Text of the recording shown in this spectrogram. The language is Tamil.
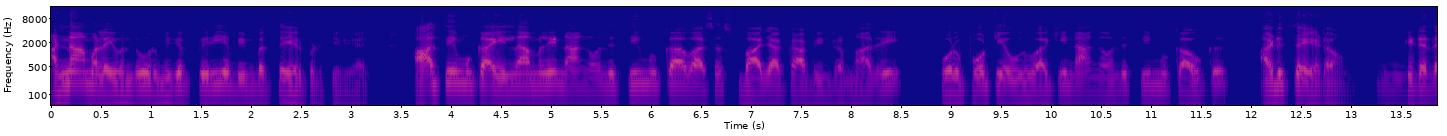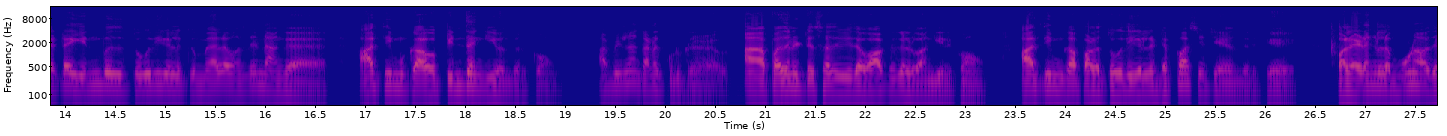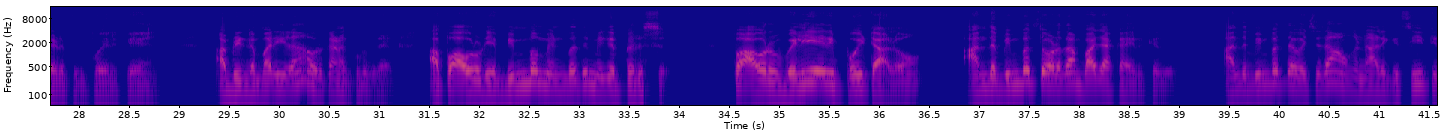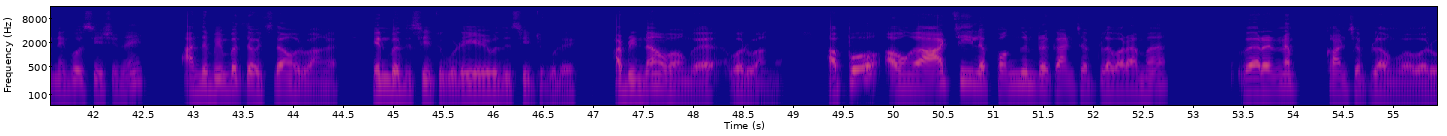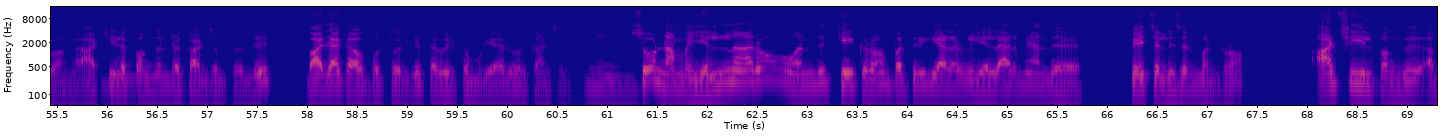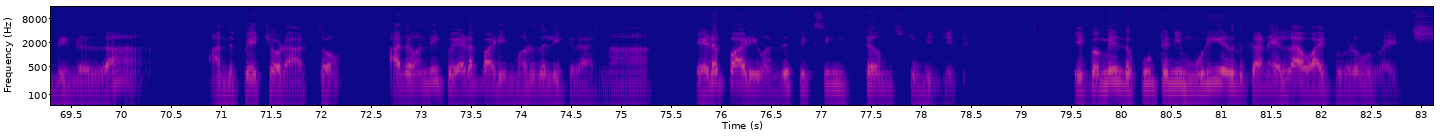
அண்ணாமலை வந்து ஒரு மிகப்பெரிய பிம்பத்தை ஏற்படுத்தியிருக்கார். அதிமுக இல்லாமலே நாங்கள் வந்து திமுக வர்சஸ் பாஜக அப்படின்ற மாதிரி ஒரு போட்டியை உருவாக்கி நாங்கள் வந்து திமுகவுக்கு அடுத்த இடம். கிட்டத்தட்ட எண்பது தொகுதிகளுக்கு மேலே வந்து நாங்கள் அதிமுகவை பின்தங்கி வந்திருக்கோம். அப்படிலாம் கணக்கு கொடுக்குறாரு அவர். பதினெட்டு சதவீத வாக்குகள் வாங்கியிருக்கோம். அதிமுக பல தொகுதிகளில் டெபாசிட் இழந்திருக்கு. பல இடங்களில் மூணாவது இடத்துக்கு போயிருக்கு. அப்படின்ற மாதிரிலாம் அவர் கணக்கு கொடுக்குறாரு. அப்போ அவருடைய பிம்பம் என்பது மிக பெருசு. இப்போ அவர் வெளியேறி போயிட்டாலும் அந்த பிம்பத்தோட தான் பாஜக இருக்குது. அந்த பிம்பத்தை வச்சு தான் அவங்க நாளைக்கு சீட்டு நெகோசியேஷனு அந்த பிம்பத்தை வச்சு தான் வருவாங்க. எண்பது சீட்டு கொடு எழுபது சீட்டு கொடு அப்படின்னு தான் அவங்க வருவாங்க. அப்போது அவங்க ஆட்சியில் பங்குன்ற கான்செப்டில் வராமல் வேற என்ன கான்செப்டில் அவங்க வருவாங்க? ஆட்சியில். பங்குன்ற கான்செப்ட் வந்து பாஜகவை பொறுத்த வரைக்கும் தவிர்க்க முடியாத ஒரு கான்செப்ட். ஸோ நம்ம எல்லாரும் வந்து கேட்குறோம் பத்திரிகையாளர்கள் எல்லாருமே அந்த பேச்சை லிசன் பண்ணுறோம் ஆட்சியில் பங்கு அப்படின்றது தான் அந்த பேச்சோட அர்த்தம். அதை வந்து இப்போ எடப்பாடி மறுதளிக்கிறாருன்னா எடப்பாடி வந்து ஃபிக்ஸிங் டேர்ம்ஸ் டு பிஜேபி இப்போவுமே இந்த கூட்டணி முறியறதுக்கான எல்லா வாய்ப்புகளும் உருவாயிடுச்சு.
